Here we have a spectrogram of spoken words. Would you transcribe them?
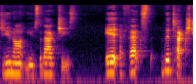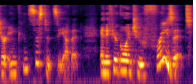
Do not use the bag cheese. It affects the texture and consistency of it. And if you're going to freeze it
